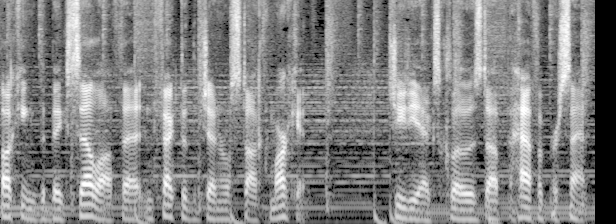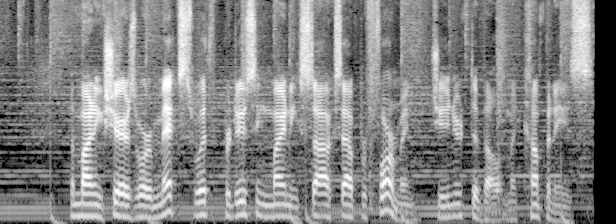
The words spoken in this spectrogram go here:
bucking the big sell off that infected the general stock market. GDX closed up half a percent. The mining shares were mixed, with producing mining stocks outperforming junior development companies.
